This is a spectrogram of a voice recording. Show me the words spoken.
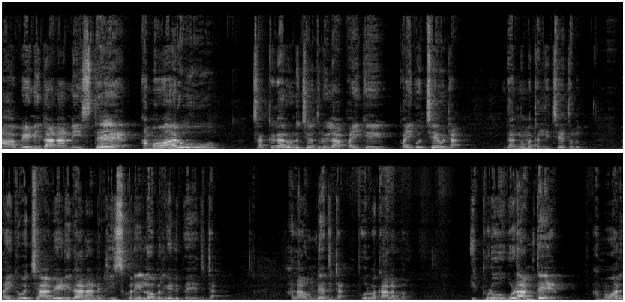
ఆ వేణిదానాన్ని ఇస్తే అమ్మవారు చక్కగా రెండు చేతులు ఇలా పైకి పైకి వచ్చేవిట గంగమ్మ తల్లి చేతులు. పైకి వచ్చి ఆ వేణిదానాన్ని తీసుకొని లోపలికి వెళ్ళిపోయేదిట. అలా ఉండేదిట పూర్వకాలంలో. ఇప్పుడు కూడా అంతే. అమ్మవారి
